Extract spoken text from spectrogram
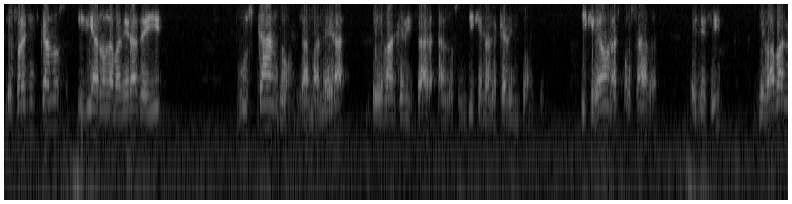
Los franciscanos idearon la manera de ir buscando la manera de evangelizar a los indígenas de aquel entonces. Y crearon las posadas. Es decir, llevaban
